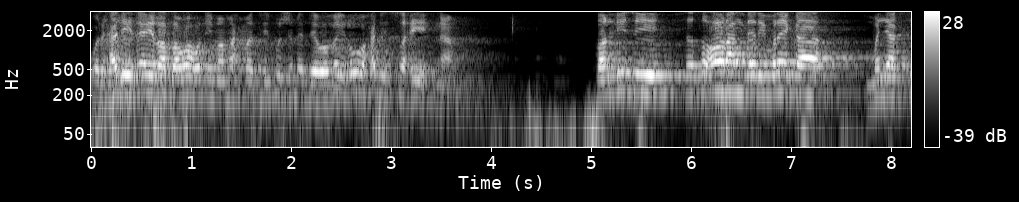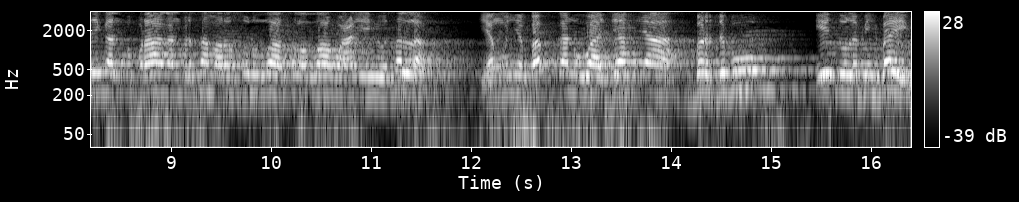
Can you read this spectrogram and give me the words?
والحديث أيضا رواه الإمام أحمد في المسند وغيره حديث صحيح نعم. Kondisi seseorang dari mereka menyaksikan peperangan bersama Rasulullah sallallahu alaihi wasallam. Yang menyebabkan wajahnya berdebu itu lebih baik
